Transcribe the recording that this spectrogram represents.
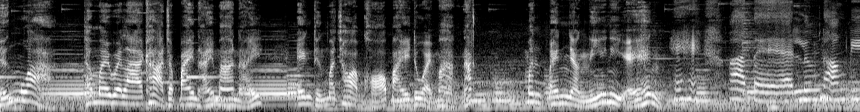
ถึงว่าทำไมเวลาข้าจะไปไหนมาไหน เอ็งถึงมาชอบขอไปด้วยมากนัก มันเป็นอย่างนี้นี่เองเฮ้ว่าแต่ลุงทองดี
